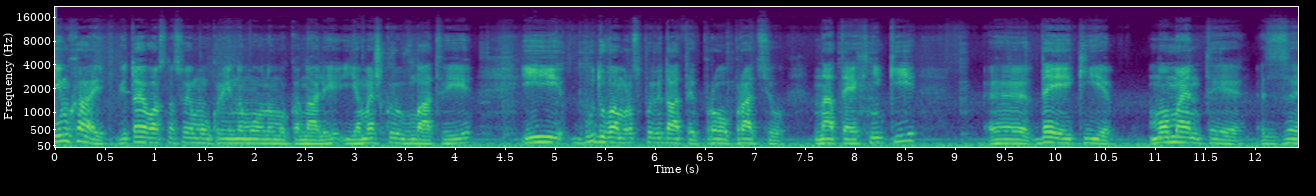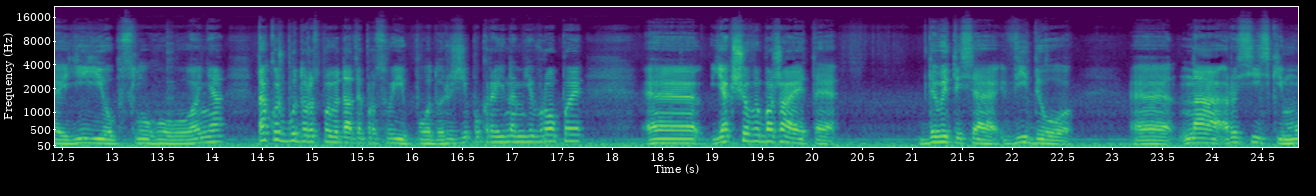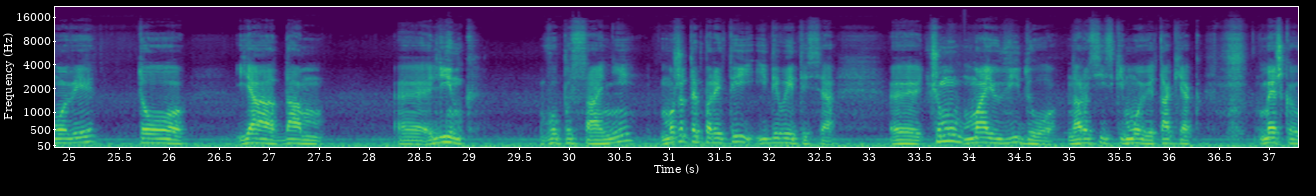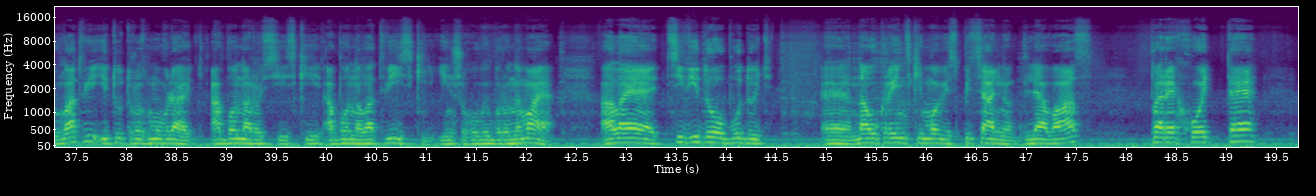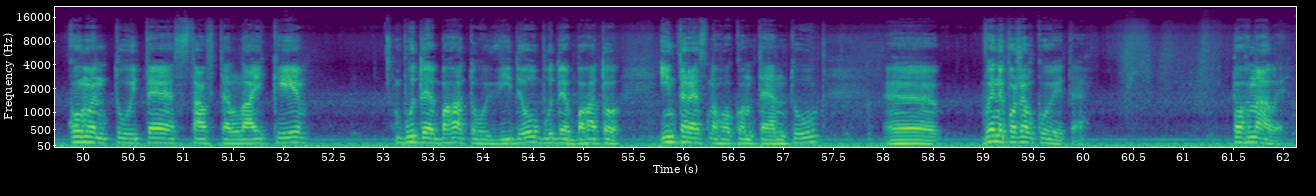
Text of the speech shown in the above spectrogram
Всім хай! Вітаю вас на своєму україномовному каналі. Я мешкаю в Латвії і буду вам розповідати про працю на техніці, е, деякі моменти з її обслуговування. Також буду розповідати про свої подорожі по країнам Європи. Е, Якщо ви бажаєте дивитися відео е, на російській мові, то я дам лінк в описанні. Можете перейти і дивитися. Е, Чому маю відео на російській мові, так як мешкаю в Латвії і тут розмовляють або на російській, або на латвійській, іншого вибору немає. Але ці відео будуть е, на українській мові спеціально для вас. Переходьте, коментуйте, ставте лайки. Буде багато відео, буде багато інтересного контенту. Ви не пожалкуєте. Погнали!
